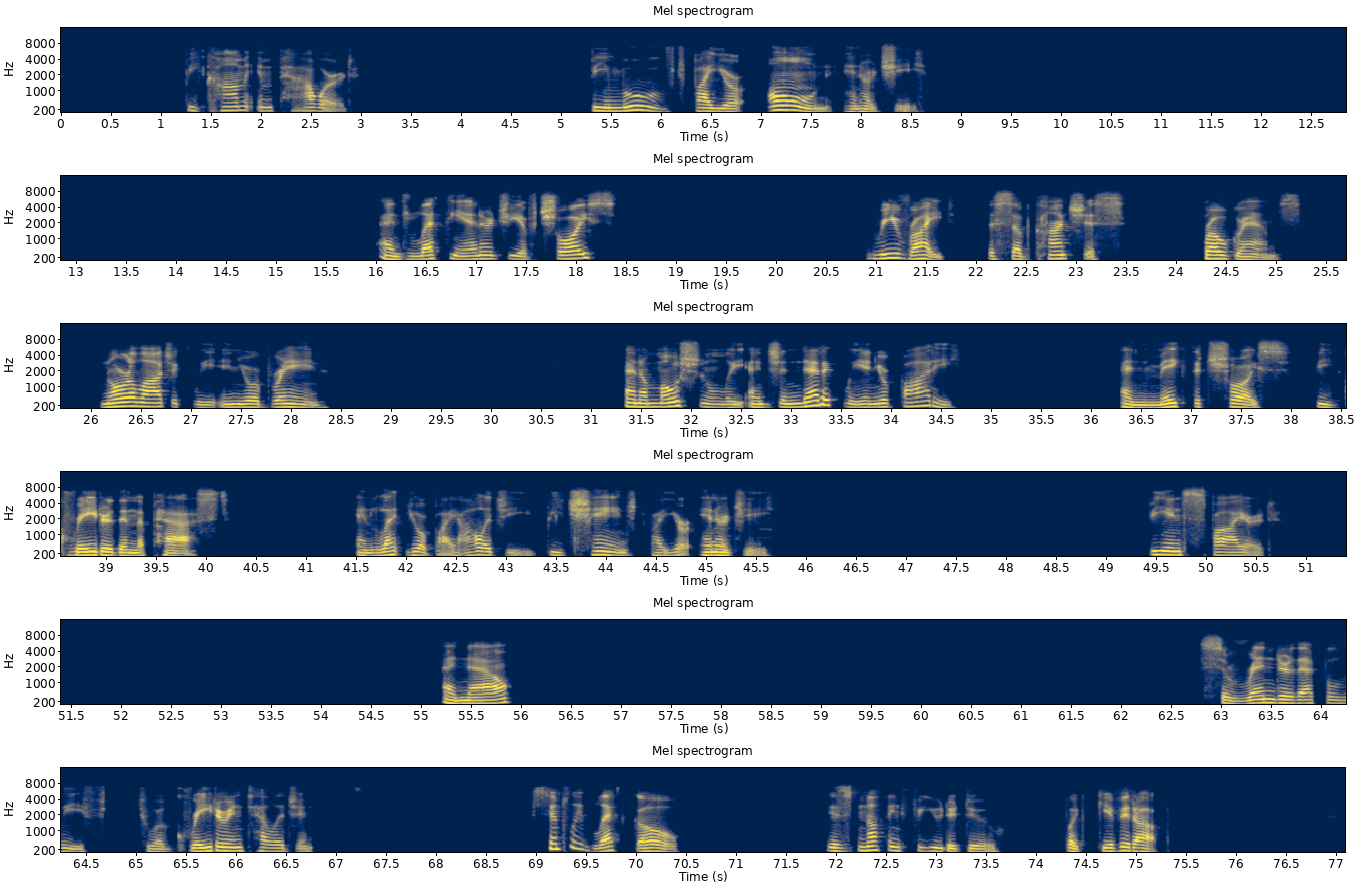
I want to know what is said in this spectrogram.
Become empowered. Be moved by your own energy. and let the energy of choice rewrite the subconscious programs neurologically in your brain and emotionally and genetically in your body and make the choice be greater than the past and let your biology be changed by your energy. be inspired. And now, surrender that belief to a greater intelligence. Simply let go. There's nothing for you to do but give it up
